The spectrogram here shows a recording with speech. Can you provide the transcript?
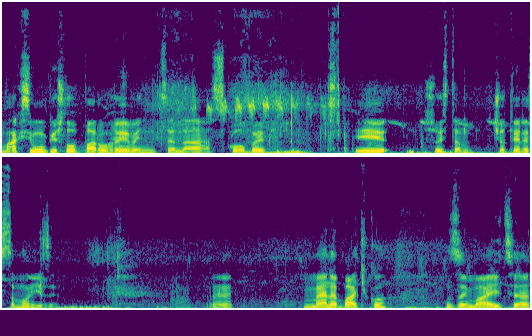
Максимум пішло пару гривень це на скоби і щось там 4 саморізи. Е, в мене батько займається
